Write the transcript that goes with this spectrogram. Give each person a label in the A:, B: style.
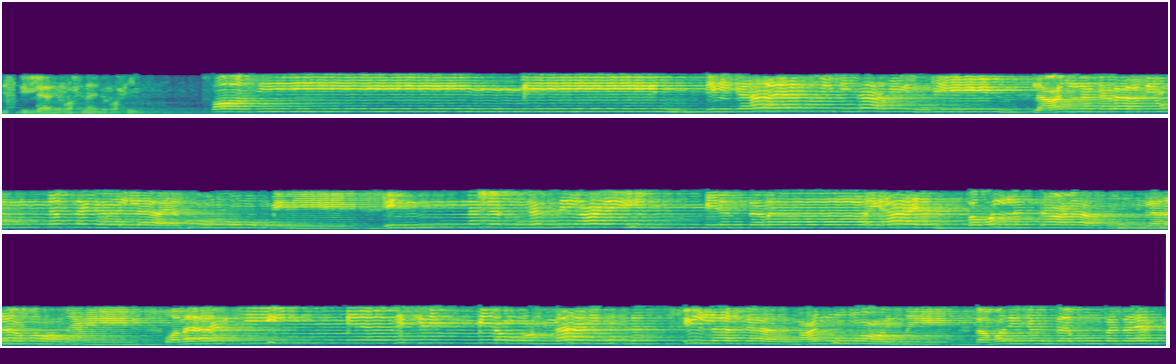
A: بسم الله الرحمن الرحيم.
B: صافين تلك آيات الكتاب المبين لعلك باخع نفسك ألا يكونوا مؤمنين إن شأن ننزل عليهم من السماء أعناقهم لها خاضعين وما يأتيهم من ذكر من الرحمن محدث إلا كانوا عنه معرضين. فقد كذبوا فسيكتبون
